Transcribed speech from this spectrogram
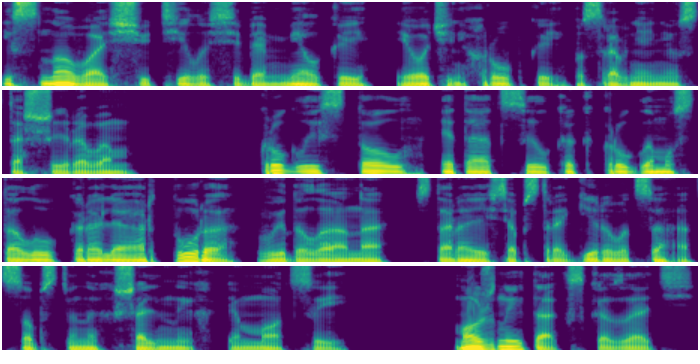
и снова ощутила себя мелкой и очень хрупкой по сравнению с Ташировым. «Круглый стол — это отсылка к круглому столу короля Артура», — выдала она, стараясь абстрагироваться от собственных шальных эмоций. «Можно и так сказать».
